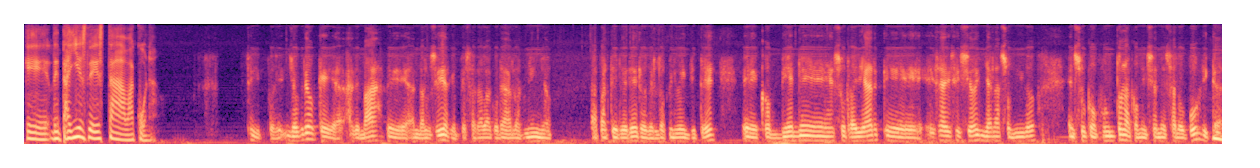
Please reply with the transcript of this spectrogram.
qué detalles de esta vacuna. Sí, pues yo creo que además de Andalucía, que empezará a vacunar a los niños a partir de enero del 2023, eh, conviene subrayar que esa decisión ya la ha asumido en su conjunto la Comisión de Salud Pública,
